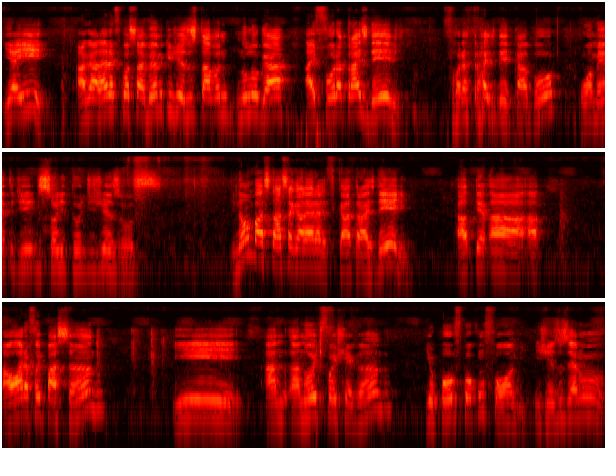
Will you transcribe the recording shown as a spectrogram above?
E aí, a galera ficou sabendo que Jesus estava no lugar, aí foram atrás dele. Foram atrás dele. Acabou o momento de, de solitude de Jesus. E não bastasse a galera ficar atrás dele, a, a, a, hora foi passando e a, a noite foi chegando e o povo ficou com fome. E Jesus era um,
